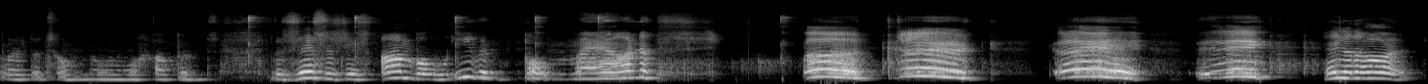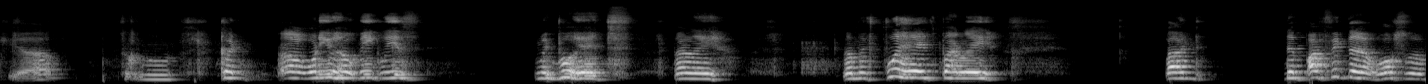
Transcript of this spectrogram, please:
I'm gonna have to tell no one what happens. Because this is just unbelievable, man. Uh, dude. Hey, hey, hey, got the orange. Yeah. Can, uh, why don't you help me, please? My foot hits, my foot hits, badly. And the, I think they're also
